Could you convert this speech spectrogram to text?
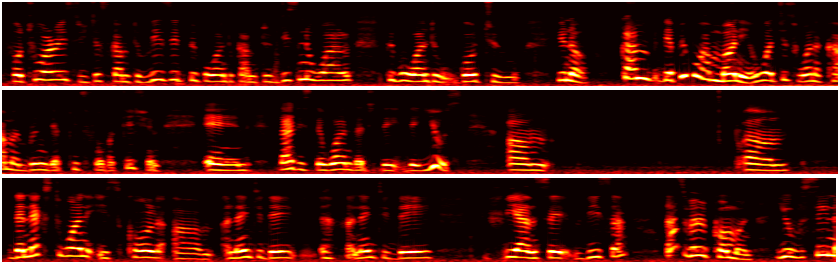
for tourists you just come to visit people want to come to disney world people want to go to you know come the people have money who just want to come and bring their kids for vacation and that is the one that they they use. Um um the next one is called um a 90 day a 90 day fiance visa. That's very common. You've seen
